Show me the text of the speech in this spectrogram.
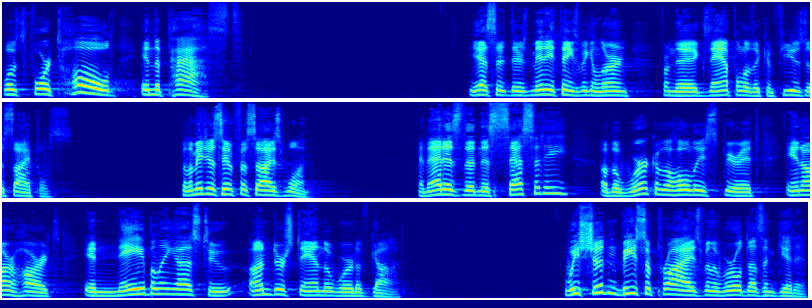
was foretold in the past. Yes, there's many things we can learn from the example of the confused disciples. But let me just emphasize one, and that is the necessity of the work of the Holy Spirit in our hearts, enabling us to understand the Word of God. We shouldn't be surprised when the world doesn't get it.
